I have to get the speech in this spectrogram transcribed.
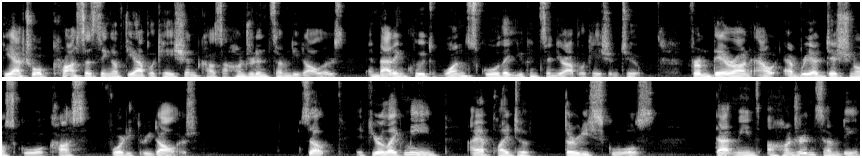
The actual processing of the application costs $170, and that includes one school that you can send your application to. From there on out, every additional school costs $43. So, if you're like me, I applied to 30 schools that means 170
